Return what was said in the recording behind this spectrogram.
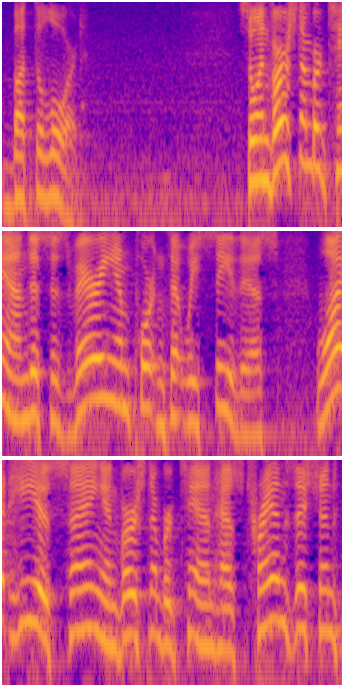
but the Lord. So in verse number 10, this is very important that we see this. What he is saying in verse number 10 has transitioned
